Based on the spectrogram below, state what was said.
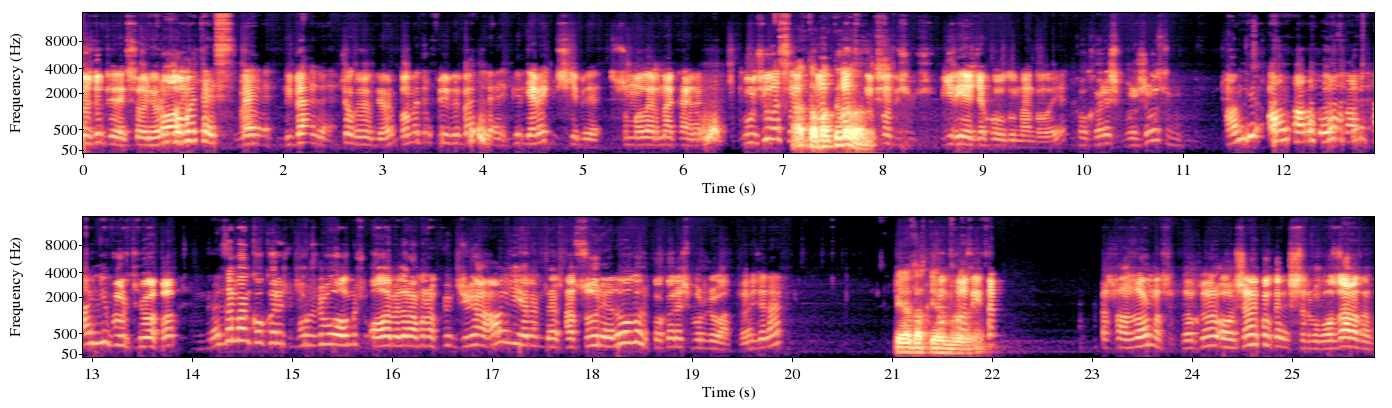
özür dileyerek söylüyorum. Domates ve biberle çok özür diliyorum. Domates ve biberle bir yemekmiş gibi sunmalarından kaynaklı. Burjuva sınıfına tabakta da az varmış. düşmüş. Bir yiyecek olduğundan dolayı. Kokoreç burjuva mı? Hangi ay aralığında Hangi burjuva? ne zaman kokoreç burjuva olmuş olabilir amına koyayım? Dünya hangi yerinde? Ha Suriye'de olur kokoreç burjuva. Önceden Biraz atlayalım çok fazla burada. insan Biraz fazla olmasın. Doktor orijinal kokoreçtir bu. Bozar adamı.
